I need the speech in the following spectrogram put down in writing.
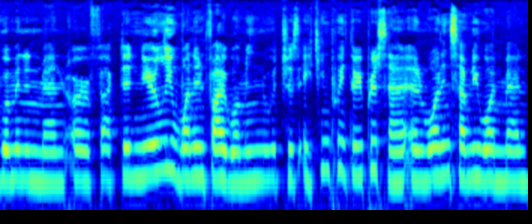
women and men are affected, nearly 1 in 5 women, which is 18.3%, and 1 in 71 men,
